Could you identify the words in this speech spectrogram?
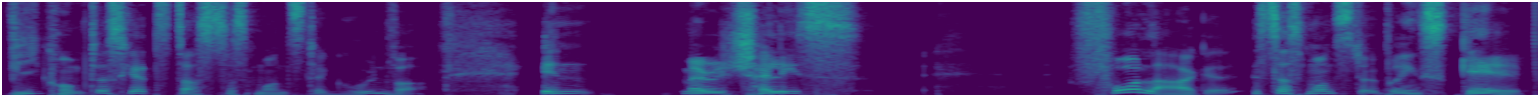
Wie kommt es jetzt, dass das Monster grün war? In Mary Shelleys Vorlage ist das Monster übrigens gelb,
